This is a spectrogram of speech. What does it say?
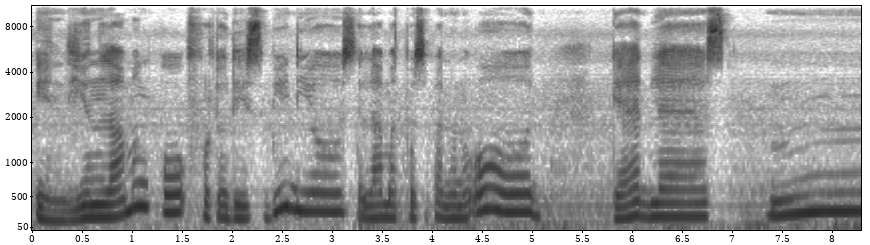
And yun lamang po for today's video. Salamat po sa panonood. God bless. Mm.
